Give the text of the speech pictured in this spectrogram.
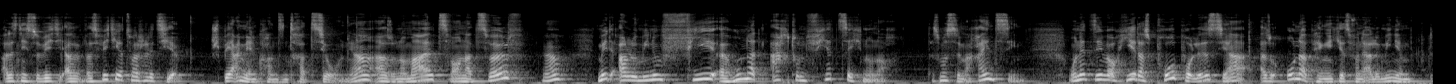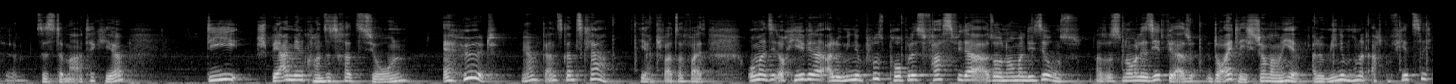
alles nicht so wichtig. Also was wichtig ist zum Beispiel jetzt hier, Spermienkonzentration, ja, also normal 212, ja, mit Aluminium 4, äh, 148 nur noch. Das musst du mal reinziehen. Und jetzt sehen wir auch hier, dass Propolis, ja, also unabhängig jetzt von der Aluminium-Systematik hier, die Spermienkonzentration erhöht. Ja, ganz, ganz klar. Hier, schwarz auf weiß. Und man sieht auch hier wieder Aluminium plus Propolis fast wieder, also Normalisierungs, also es normalisiert wieder, also deutlich. Schauen wir mal hier, Aluminium 148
